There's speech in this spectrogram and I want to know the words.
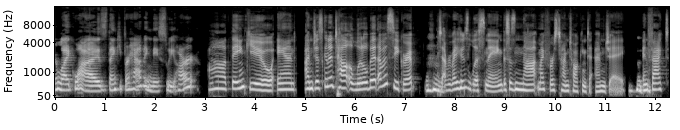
Likewise. Thank you for having me, sweetheart. Ah, thank you. And I'm just going to tell a little bit of a secret mm-hmm. to everybody who's listening. This is not my first time talking to MJ. Mm-hmm. In fact,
